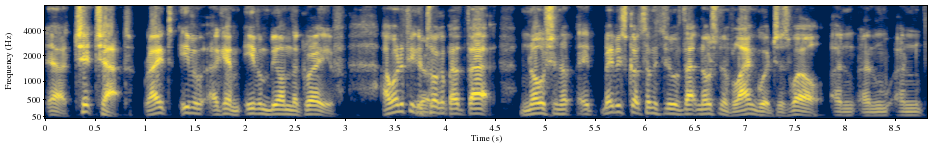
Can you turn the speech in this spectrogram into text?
yeah chit chat right even again even beyond the grave i wonder if you could yeah. talk about that notion of it maybe it's got something to do with that notion of language as well and and and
